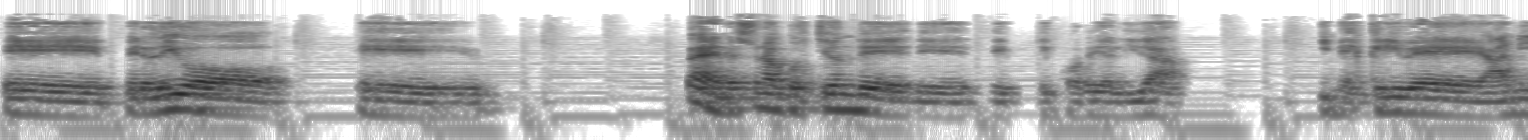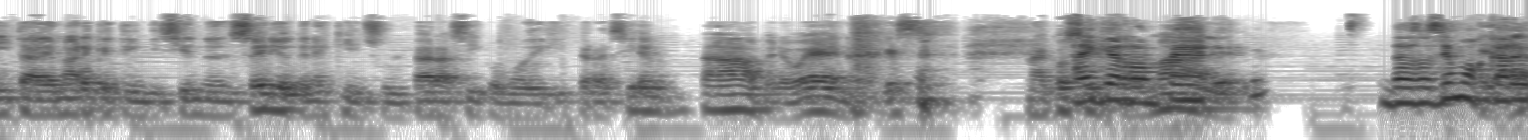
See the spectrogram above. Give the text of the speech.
eh, pero digo, eh, bueno, es una cuestión de, cordialidad. Y me escribe Anita de marketing diciendo en serio tenés que insultar así como dijiste recién. Ah, pero bueno, es una cosa. Hay que romper, nos hacemos cargo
